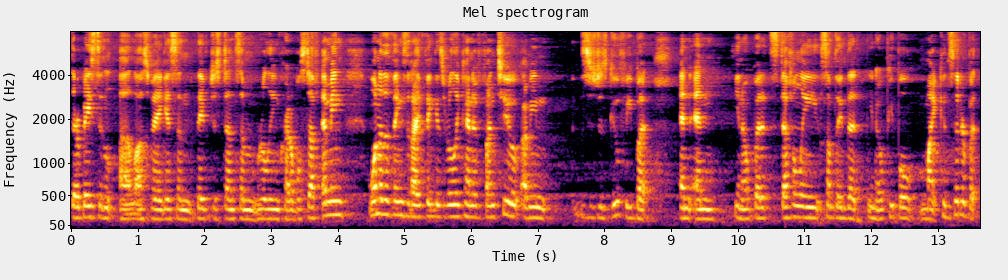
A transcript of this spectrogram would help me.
they're based in uh, Las Vegas, and they've just done some really incredible stuff. I mean, one of the things that I think is really kind of fun too. I mean, this is just goofy, but and and you know, but it's definitely something that you know people might consider. But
